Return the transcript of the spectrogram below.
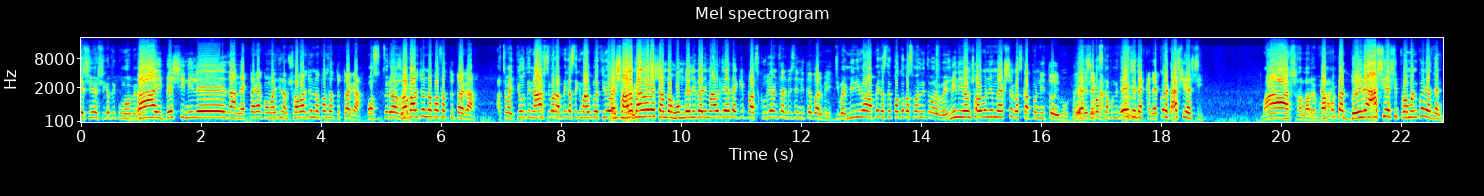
বেশি না শিখাতে কম হবে না। ভাই বেশি নিলে টাকা কমাই দিলাম সবার জন্য পঁচাত্তর টাকা। 75 টাকা সবার জন্য পঁচাত্তর টাকা। আচ্ছা ভাই কেউ যদি না আসতে পারে আপনার কাছ থেকে মালগুলো কীভাবে ভাই সারা বাংলাদেশ আমরা হোম ডেলিভারি মাল দিয়ে থাকি প্লাস কুরিয়ান সার্ভিসে নিতে পারবে। জি ভাই মিনিমাম আপনার কাছ থেকে কত মাল নিতে পারবে ভাই? মিনিমাম সর্বনিম্ন একশো গজ কাপড় নিতে হইব। 100 গজ দেখেন। কাপড় নিতে এই যে দেখেন এক করে মাশাআল্লাহ রে ভাই। কাপড়টা দইরা আশি আশি প্রমাণ করে দেন।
